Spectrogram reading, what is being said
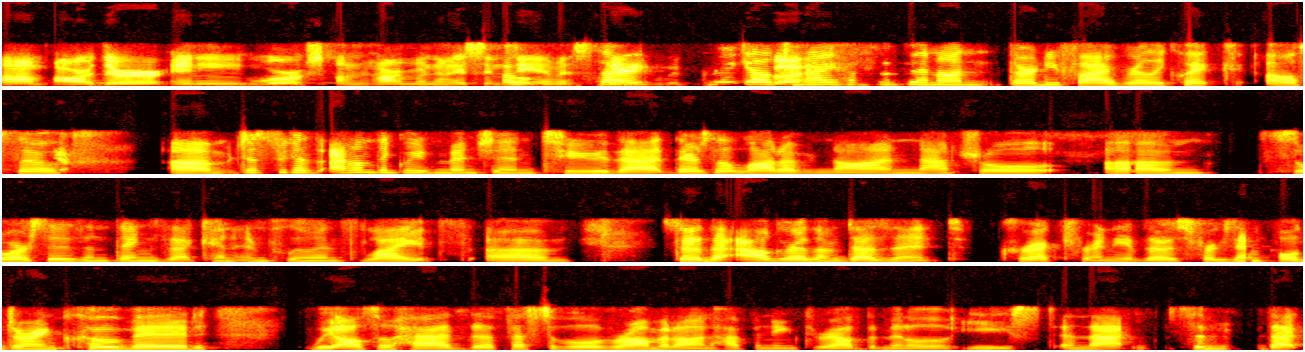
Um, are there any works on harmonizing Oh, sorry, with Miguel, can. I have jump in on 35 really quick also? Yes. Um, just because I don't think we've mentioned too that there's a lot of non-natural um, sources and things that can influence lights. Um, so the algorithm doesn't correct for any of those. For example, during COVID, we also had the festival of Ramadan happening throughout the Middle East, and that that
